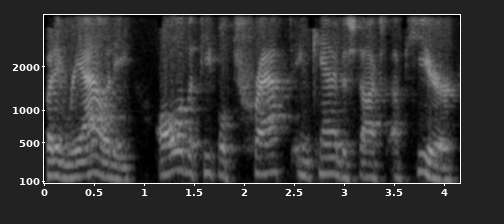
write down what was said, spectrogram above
But in reality, all of the people trapped in cannabis stocks up here,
